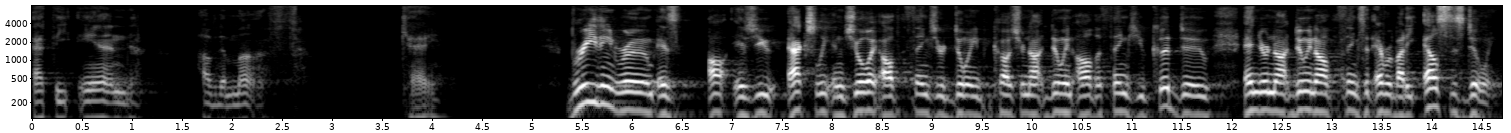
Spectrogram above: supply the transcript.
at the end of the month. Okay? Breathing room is, all, is you actually enjoy all the things you're doing because you're not doing all the things you could do and you're not doing all the things that everybody else is doing.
